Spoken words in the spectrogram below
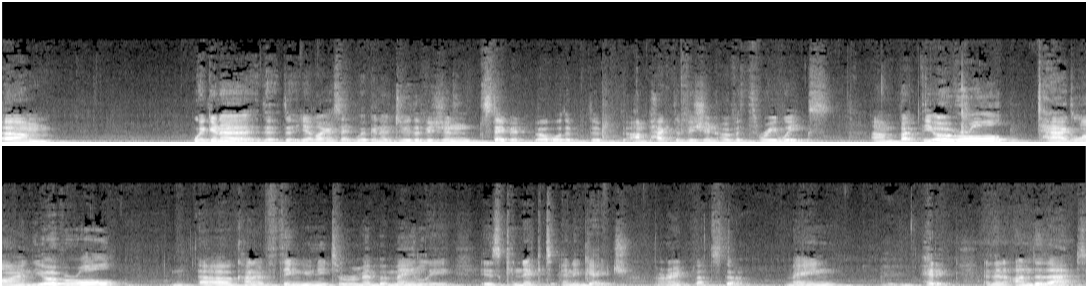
um, we're gonna, the, the, yeah, like I said, we're gonna do the vision statement or the, the unpack the vision over three weeks. Um, but the overall tagline, the overall uh, kind of thing you need to remember mainly is connect and engage. All right, that's the main heading. And then under that,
